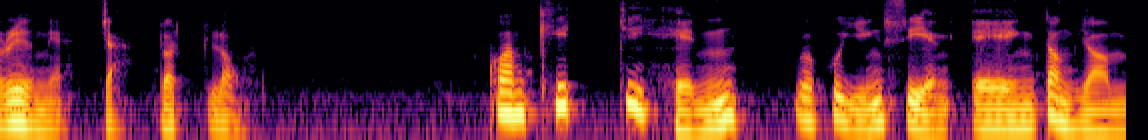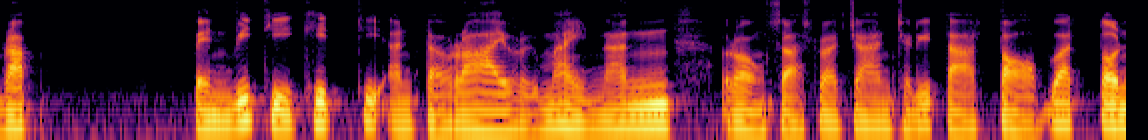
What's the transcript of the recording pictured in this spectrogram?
เรื่องเนี่ยจะลดลง ความคิดที่เห็นว่าผู้หญิงเสี่ยงเองต้องยอมรับ เป็นวิธีคิดที่อันตรายหรือไม่นั้น รองศาสตราจารย์ชริตาตอบว่าตน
